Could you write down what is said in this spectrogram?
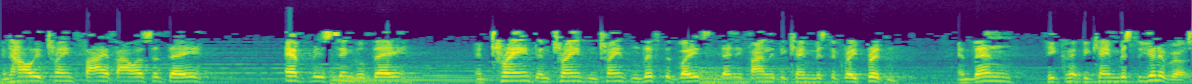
and how he trained five hours a day, every single day, and trained and trained and trained and lifted weights, and then he finally became Mr. Great Britain. And then he became Mr. Universe.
